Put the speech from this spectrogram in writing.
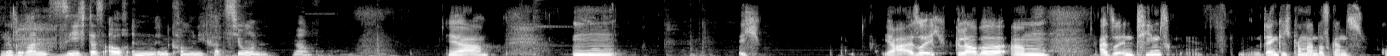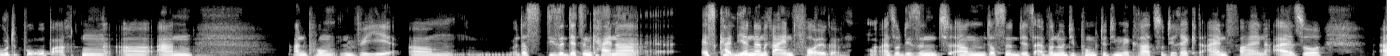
Oder woran sehe ich das auch in, in Kommunikation? Ne? Ja, mm, ich, ja, also ich glaube, ähm, also in Teams denke ich, kann man das ganz gut beobachten äh, an, an Punkten wie, ähm, das, die sind jetzt in keiner eskalierenden Reihenfolge. Also die sind, ähm, das sind jetzt einfach nur die Punkte, die mir gerade so direkt einfallen. Also äh,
